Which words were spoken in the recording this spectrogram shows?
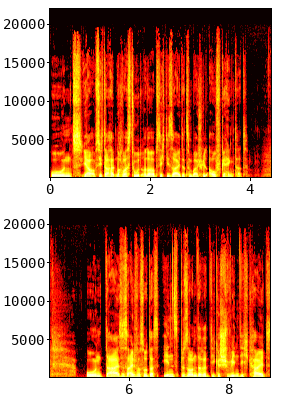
Und ja, ob sich da halt noch was tut oder ob sich die Seite zum Beispiel aufgehängt hat. Und da ist es einfach so, dass insbesondere die Geschwindigkeit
